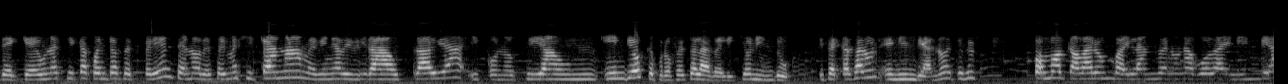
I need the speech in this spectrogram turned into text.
de que una chica cuenta su experiencia, ¿no? De soy mexicana, me vine a vivir a Australia y conocí a un indio que profesa la religión hindú. Y se casaron en India, ¿no? Entonces, ¿cómo acabaron bailando en una boda en India?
